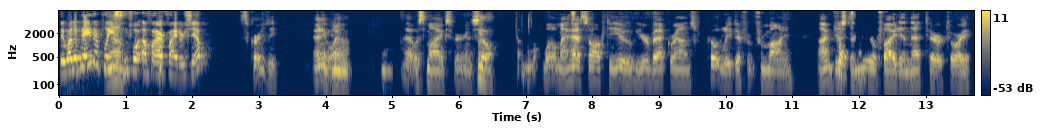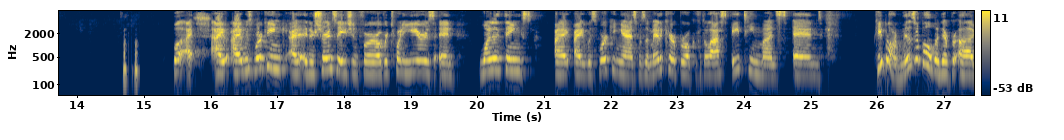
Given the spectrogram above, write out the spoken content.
They want to pay their police yeah. and uh, firefighters. Yep. It's crazy. Anyway, yeah. that was my experience. So well, my hat's off to you. Your background's totally different from mine. I'm just a neophyte in that territory. Well, I, I, I was working an insurance agent for over 20 years, and one of the things I, I was working as was a Medicare broker for the last 18 months, and people are miserable when they're uh,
